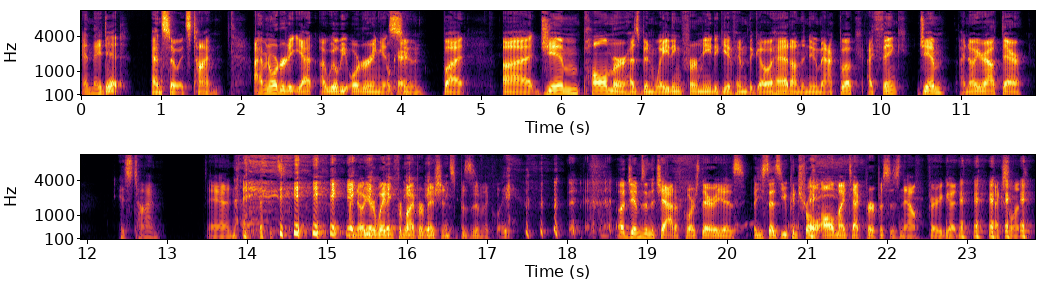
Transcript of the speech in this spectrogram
And they did. And so it's time. I haven't ordered it yet. I will be ordering it Okay. soon. But uh, Jim Palmer has been waiting for me to give him the go ahead on the new MacBook, I think. Jim, I know you're out there. It's time. And I know you're waiting for my permission specifically. oh, Jim's in the chat, of course. There he is. He says, You control all my tech purposes now. Very good. Excellent.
